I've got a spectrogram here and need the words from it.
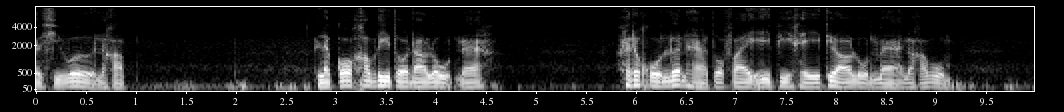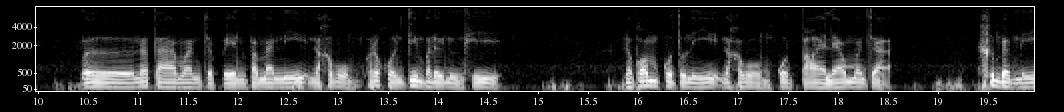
Archiver นะครับ แล้วก็เข้าไปที่ตัวดาวน์โหลดนะ ให้ทุกคนเลื่อนหาตัวไฟล์ APK ที่เราโหลดมานะครับผมเออหน้าตามันจะเป็นประมาณนี้นะครับผมให้ทุกคนจิ้มไปเลยหนึ่งทีแล้วก็กดตัวนี้นะครับผมกดไปแล้วมันจะขึ้นแบบนี้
